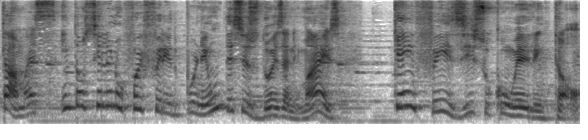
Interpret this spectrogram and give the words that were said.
Tá, mas então se ele não foi ferido por nenhum desses dois animais, quem fez isso com ele então?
